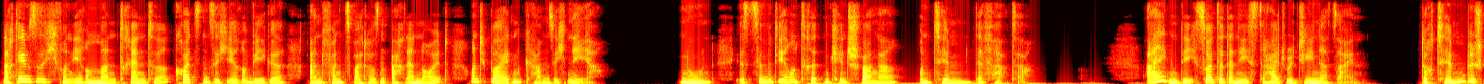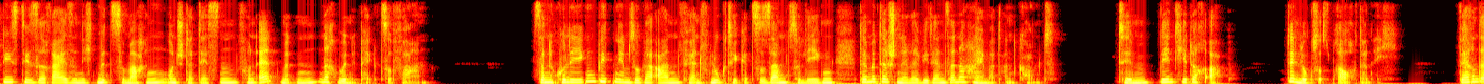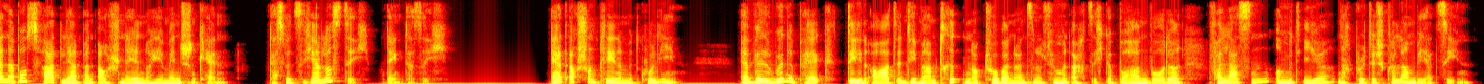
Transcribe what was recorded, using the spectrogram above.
Nachdem sie sich von ihrem Mann trennte, kreuzten sich ihre Wege Anfang 2008 erneut und die beiden kamen sich näher. Nun ist sie mit ihrem dritten Kind schwanger und Tim der Vater. Eigentlich sollte der nächste halt Regina sein. Doch Tim beschließt diese Reise nicht mitzumachen und stattdessen von Edmonton nach Winnipeg zu fahren. Seine Kollegen bieten ihm sogar an, für ein Flugticket zusammenzulegen, damit er schneller wieder in seiner Heimat ankommt. Tim lehnt jedoch ab. Den Luxus braucht er nicht. Während einer Busfahrt lernt man auch schnell neue Menschen kennen. Das wird sicher lustig, denkt er sich. Er hat auch schon Pläne mit Colleen. Er will Winnipeg, den Ort, in dem er am 3. Oktober 1985 geboren wurde, verlassen und mit ihr nach British Columbia ziehen.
